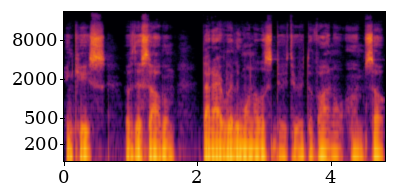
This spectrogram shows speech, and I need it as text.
in case of this album that I really want to listen to through the vinyl. Um, so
